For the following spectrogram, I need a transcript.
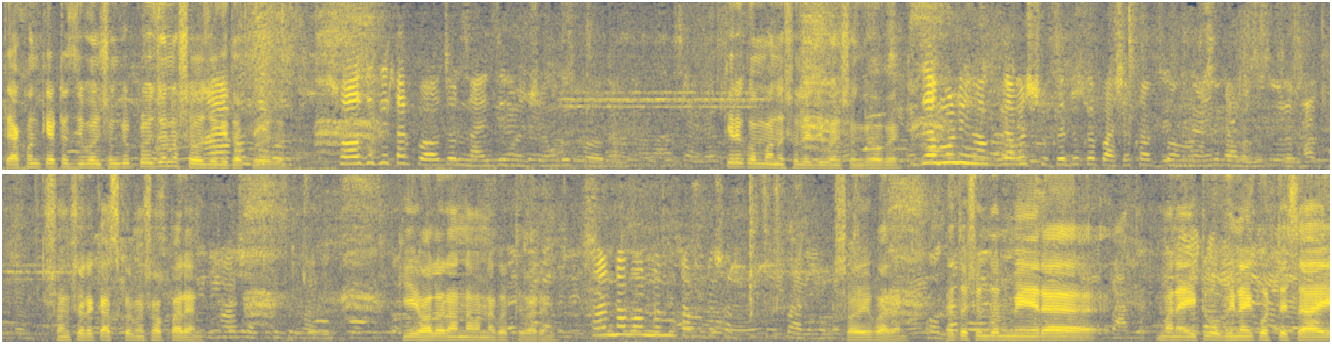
তো এখন কি একটা জীবনসঙ্গী প্রয়োজন না সহযোগিতা প্রয়োজন? সহযোগিতার প্রয়োজন নাই জীবন সঙ্গীর প্রয়োজন। কীরকম মানুষ হলে জীবনসঙ্গী হবে? যেমনই হোক যাবে সুখে দুঃখে পাশে থাকব সংসারে কাজকর্ম সব পারেন? হ্যাঁ কি ভালো রান্না বান্না করতে পারেন? রান্না বান্না মোটামুটি সবই পারেন। এত সুন্দর মেয়েরা মানে একটু অভিনয় করতে চায়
